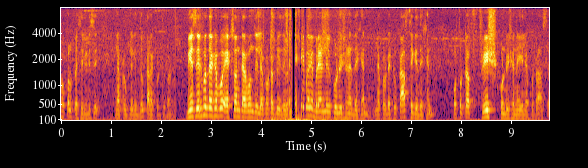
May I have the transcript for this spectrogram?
সকল ফ্যাসিলিটিসে ল্যাপটপগুলো কিন্তু কালেক্ট করতে পারবেন। বিএস এরপর দেখাবো এক্সন কার্বন যে ল্যাপটপটা পেয়ে যাবেন। একেবারে ব্র্যান্ড নিউ কন্ডিশনে দেখেন ল্যাপটপটা একটু কাছ থেকে দেখেন, কতটা ফ্রেশ কন্ডিশনে এই ল্যাপটপটা আছে।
